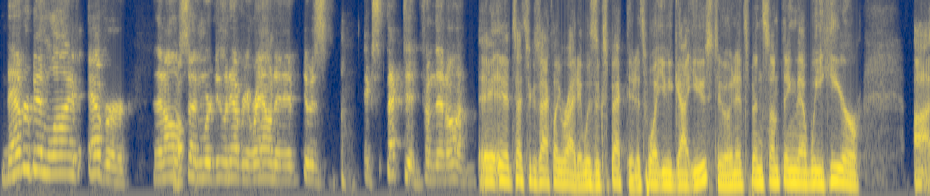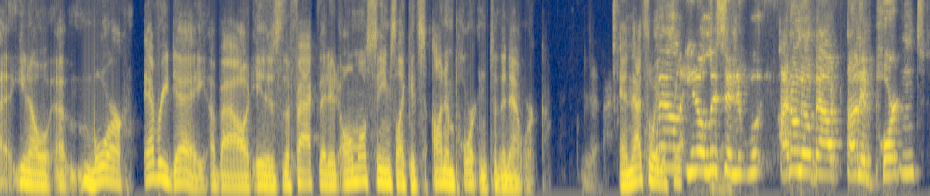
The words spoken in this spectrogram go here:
never been live ever, and then all of a sudden we're doing every round, and it, it was expected from then on. It's that's exactly right. It was expected. It's what you got used to, and it's been something that we hear. Uh, you know, uh, more every day about is the fact that it almost seems like it's unimportant to the network. Yeah. And that's the way. Well, you know, listen, I don't know about unimportant.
